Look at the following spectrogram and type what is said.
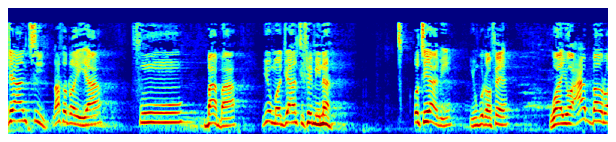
jẹ́ aunty látọ̀dọ̀ ìyá fún bàbá yóò mọ̀ jẹ́ aunty fẹ́mi náà. Ó ti yàbí yìí gbọ́dọ̀ fẹ́. Wà yọ àbárò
